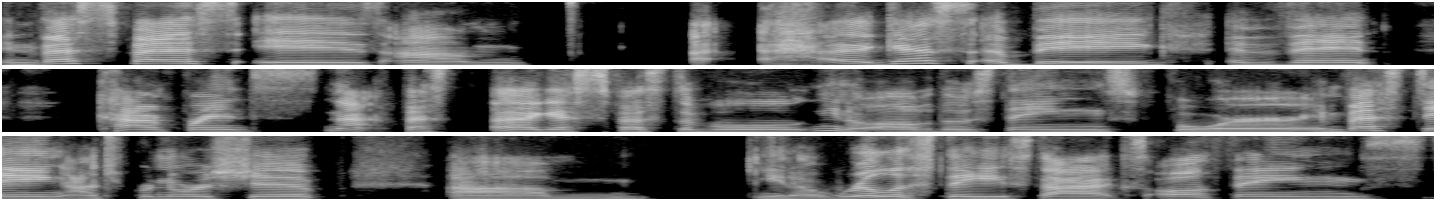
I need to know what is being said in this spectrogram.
Invest Fest is, um, I, I guess, a big event conference, not fest, I guess festival. You know, all of those things for investing, entrepreneurship, um, you know, real estate, stocks, all things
